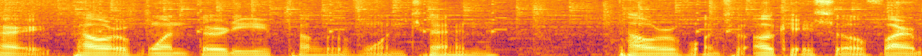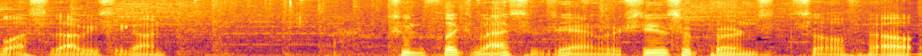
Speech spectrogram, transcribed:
Alright, power of 130, power of 110, power of 120. Okay, so Fire Blast is obviously gone. To inflict massive damage, the user burns itself out.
